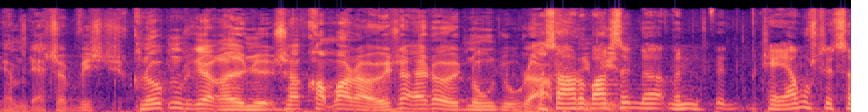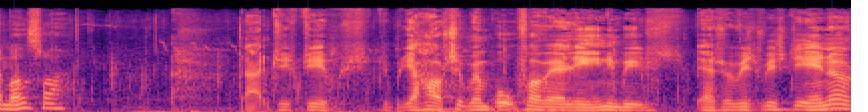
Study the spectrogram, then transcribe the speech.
Jamen altså, hvis knuppen skal redde ned, så kommer der jo ikke, så er der jo ikke nogen juleaften. Og så har du bare tænkt men kan jeg måske tage med så? Nej, det, det, jeg har jo simpelthen brug for at være alene, Emil. Altså, hvis, hvis det ender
